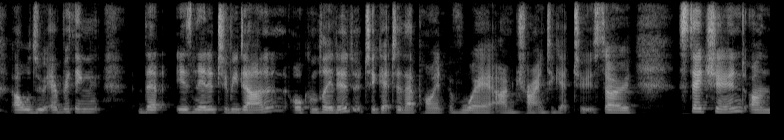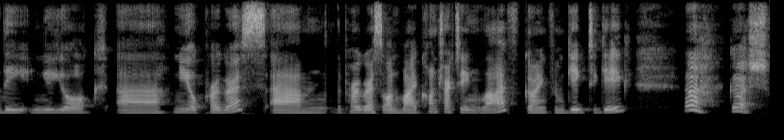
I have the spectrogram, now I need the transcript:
I will do everything that is needed to be done or completed to get to that point of where I'm trying to get to. So stay tuned on the New York uh, New York progress, um, the progress on my contracting life, going from gig to gig oh gosh,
